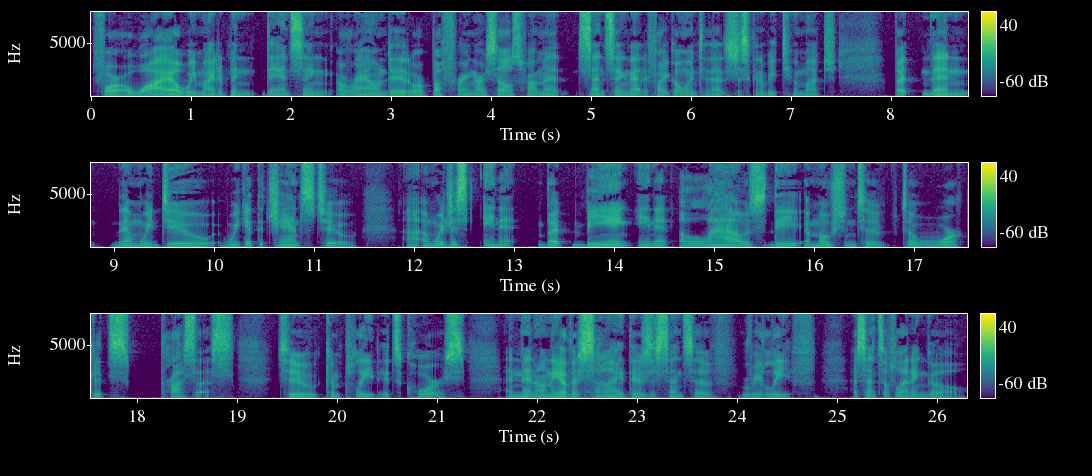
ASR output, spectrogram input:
for a while, we might have been dancing around it or buffering ourselves from it, sensing that if I go into that, it's just going to be too much. But then then we do we get the chance to uh, and we're just in it. But being in it allows the emotion to to work its process, to complete its course, and then on the other side, there's a sense of relief, a sense of letting go.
